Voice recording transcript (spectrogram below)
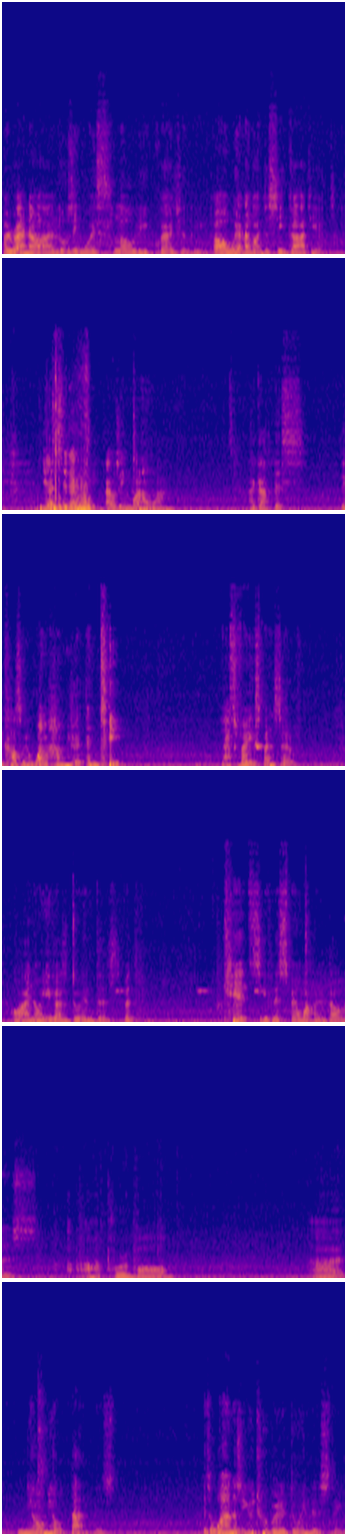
but right now I'm losing weight slowly, gradually. Oh, we are not going to see God yet. Yesterday I was in 101. I got this. It cost me 100 NT. That's very expensive. Oh, I know you guys are doing this, but kids, if they spend $100 on a tour ball, uh, 扭扭蛋 is is one as a YouTuber doing this thing.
